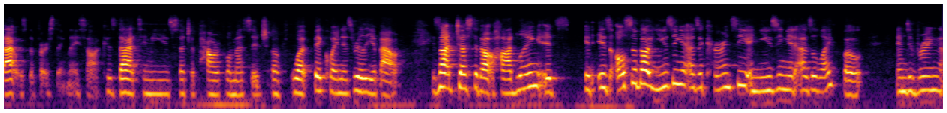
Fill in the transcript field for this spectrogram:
that was the first thing they saw. Because that to me is such a powerful message of what Bitcoin is really about. It's not just about hodling, it's it is also about using it as a currency and using it as a lifeboat. And to bring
